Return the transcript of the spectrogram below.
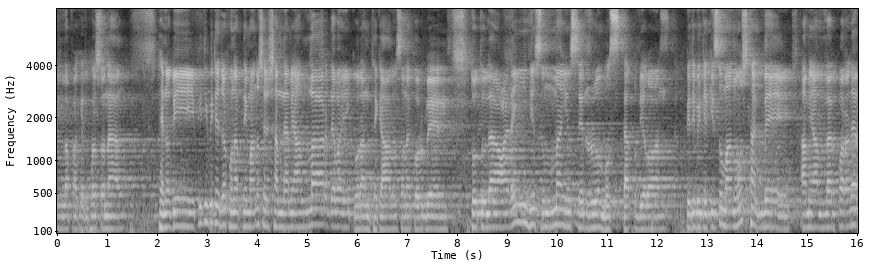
আল্লাহ পাকের ঘোষণা, হে নবী, পৃথিবীতে যখন আপনি মানুষের সামনে আমি আল্লাহর দেওয়া এই কোরআন থেকে আলোচনা করবেন, তুতুলা আলাইহি সুম্মা ইউসিররু মুস্তাকবিরান, পৃথিবীতে কিছু মানুষ থাকবে, আমি আল্লাহর কোরআনের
